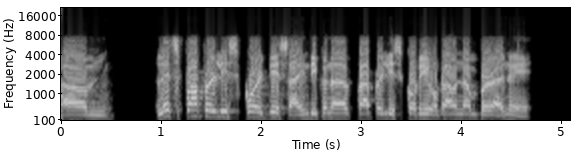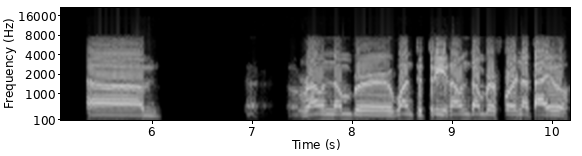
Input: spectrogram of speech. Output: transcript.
Um, let's properly score this. Ha. Hindi ko na properly score yung round number ano eh. Um, round number 1 to 3. Round number 4 na tayo.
